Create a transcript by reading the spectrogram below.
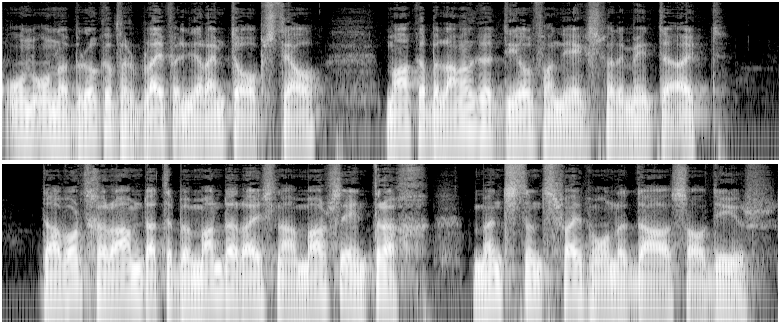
ononderbroke verblyf in die ruimte opstel, maak 'n belangrike deel van die eksperimente uit. Daar word geraam dat 'n bemande reis na Mars en terug minstens 500 dae sal duur.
